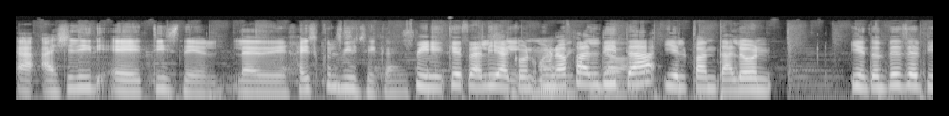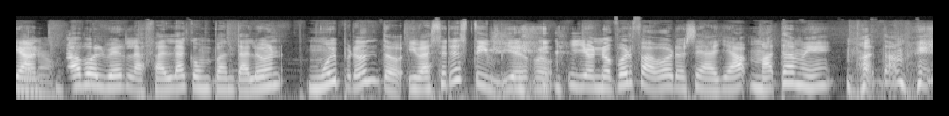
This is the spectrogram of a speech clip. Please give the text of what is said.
Ashley eh, Tisdale, la de High School Musical. Sí, que salía con una faldita y el pantalón. Y entonces decían, va a volver la falda con pantalón muy pronto y va a ser este invierno. y yo, no, por favor, o sea, ya, mátame, mátame.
